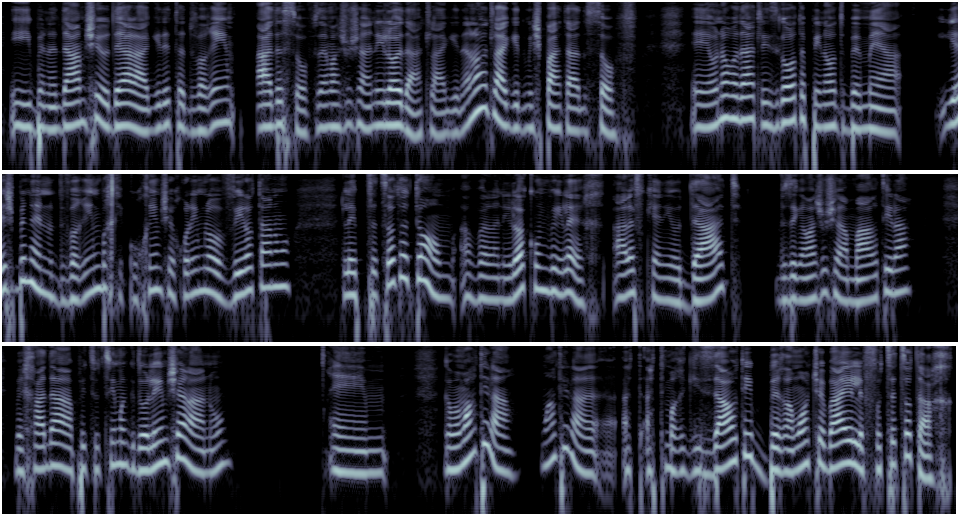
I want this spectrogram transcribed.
היא בן אדם שיודע להגיד את הדברים עד הסוף. זה משהו שאני לא יודעת להגיד. אני לא יודעת להגיד משפט עד הסוף. אה, אונור יודעת לסגור את הפינות במאה. יש בינינו דברים בחיכוכים שיכולים להוביל אותנו לפצצות אטום, אבל אני לא אקום ואילך. א', כי אני יודעת, וזה גם משהו שאמרתי לה, באחד הפיצוצים הגדולים שלנו, גם אמרתי לה, אמרתי לה, את, את מרגיזה אותי ברמות שבא לי לפוצץ אותך,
